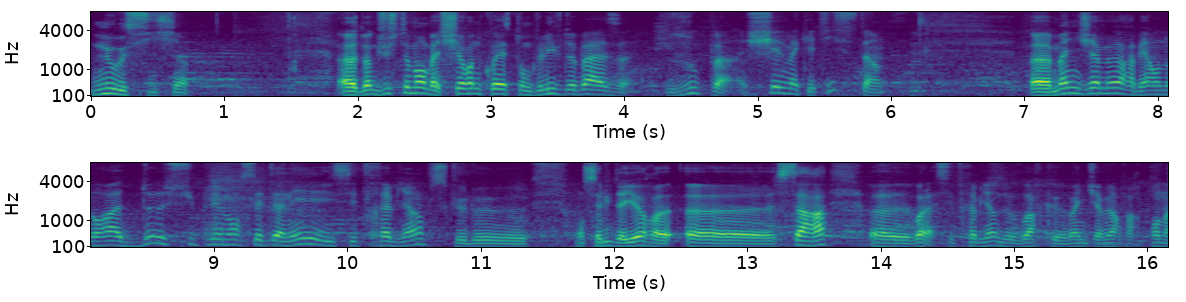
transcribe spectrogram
nous aussi. Euh, donc justement, bah, Sharon Quest, donc le livre de base Zoop chez le maquettiste. Euh, Mindjammer, eh on aura deux suppléments cette année et c'est très bien parce que le, on salue d'ailleurs euh, euh, Sarah. voilà, c'est très bien de voir que Mindjammer va reprendre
